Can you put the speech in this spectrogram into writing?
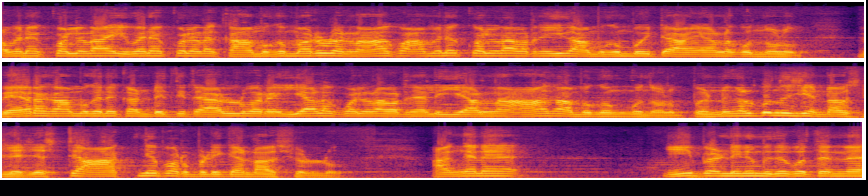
അവനെ കൊല്ലട ഇവനെ കൊല്ലട കാമുകന്മാരോട് പറഞ്ഞു ആ അവനെ കൊല്ലട പറഞ്ഞാൽ ഈ കാമുകം പോയിട്ട് അയാളെ കൊന്നോളും. വേറെ കാമുകനെ കണ്ടെത്തിയിട്ട് അയാളോട് പറയാം ഇയാളെ കൊല്ലട പറഞ്ഞാൽ ഇയാളെ ആ കാമുകം കൊന്നോളും. പെണ്ണുങ്ങൾക്കൊന്നും ചെയ്യേണ്ട ആവശ്യമില്ല. ജസ്റ്റ് ആജ്ഞ പുറപ്പെടുവിക്കേണ്ട ആവശ്യമുള്ളൂ. അങ്ങനെ ഈ പെണ്ണിനും ഇതുപോലെ തന്നെ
